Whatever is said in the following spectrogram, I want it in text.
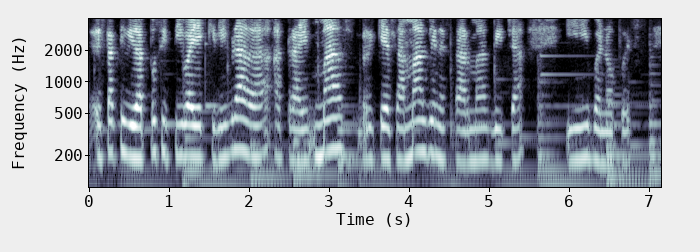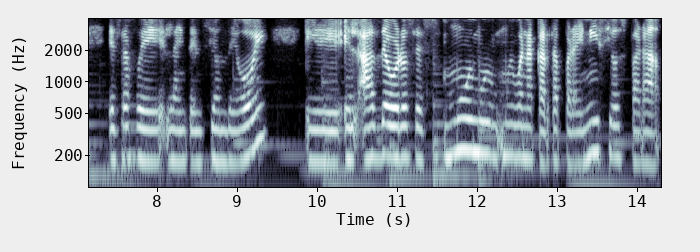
esta actividad positiva y equilibrada atrae más riqueza, más bienestar, más dicha. Y bueno, pues esta fue la intención de hoy. Eh, el as de oros es muy, muy, muy buena carta para inicios, para,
